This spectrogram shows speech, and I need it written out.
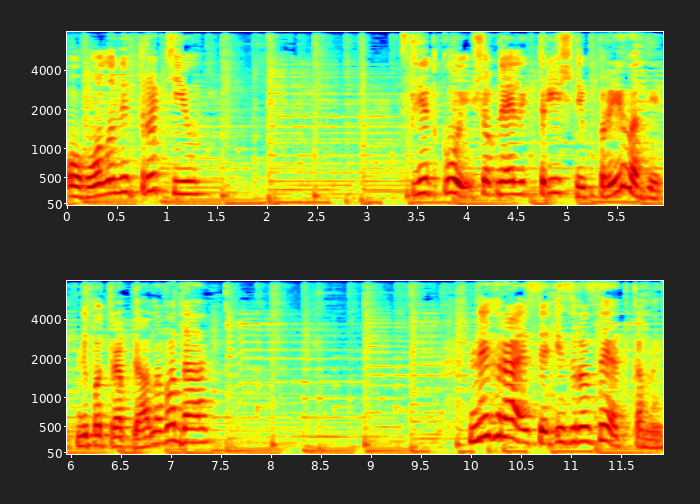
оголених тротів. Слідкуй, щоб на електричні прилади не потрапляла вода. Не грайся із розетками.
